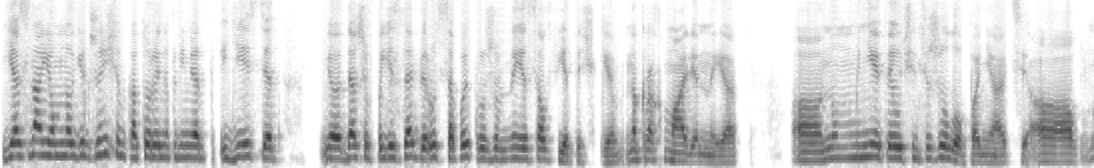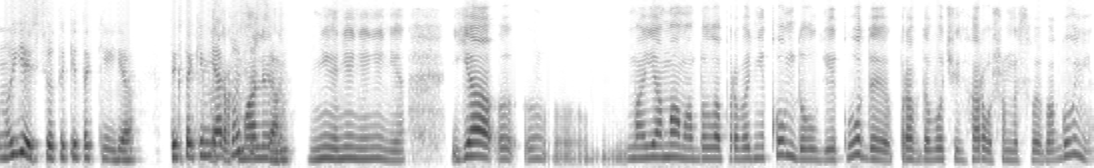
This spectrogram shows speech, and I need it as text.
Я знаю многих женщин, которые, например, ездят э, даже в поезда, берут с собой кружевные салфеточки накрахмаленные. А, ну, мне это очень тяжело понять. А, ну, есть все-таки такие. Ты к таким не относишься? Не, не, не, не, не. Я, э, э, моя мама была проводником долгие годы, правда, в очень хорошем СВ вагоне.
